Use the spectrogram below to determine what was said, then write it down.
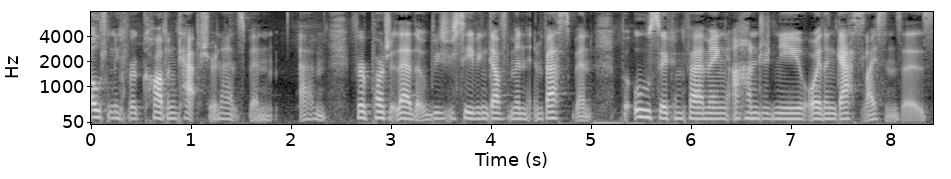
ultimately for a carbon capture announcement. Um, for a project there that would be receiving government investment, but also confirming 100 new oil and gas licenses.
